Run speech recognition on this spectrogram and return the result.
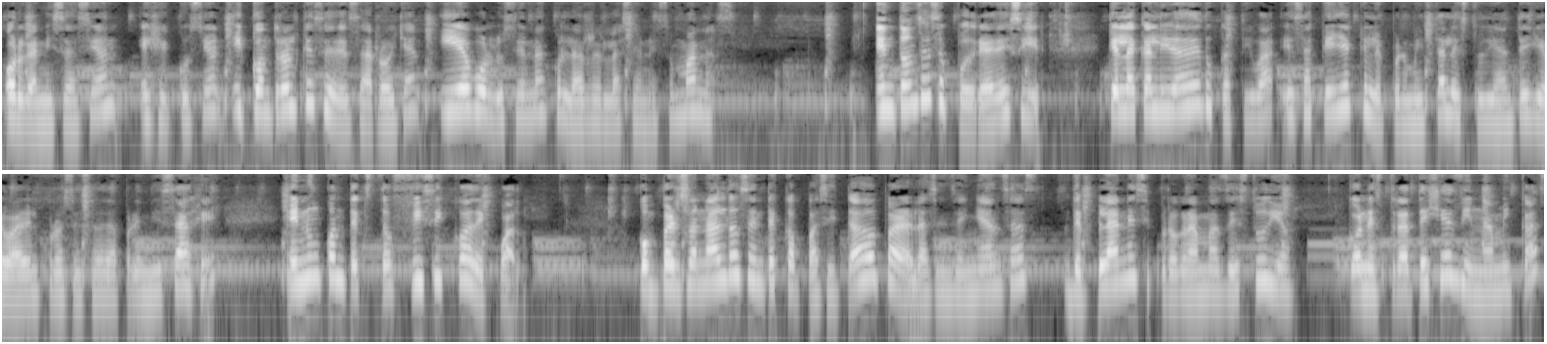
organización, ejecución y control que se desarrollan y evolucionan con las relaciones humanas. Entonces se podría decir que la calidad educativa es aquella que le permite al estudiante llevar el proceso de aprendizaje en un contexto físico adecuado, con personal docente capacitado para las enseñanzas de planes y programas de estudio, con estrategias dinámicas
